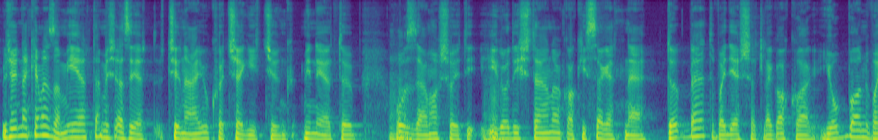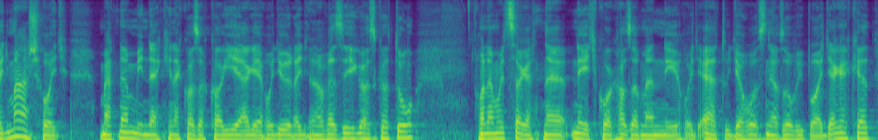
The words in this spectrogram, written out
Úgyhogy nekem ez a mi értem, és ezért csináljuk, hogy segítsünk minél több uh-huh. hozzám hasonlít irodistának, aki szeretne többet, vagy esetleg akar jobban, vagy máshogy, mert nem mindenkinek az a karrierje, hogy ő legyen a vezérigazgató, hanem hogy szeretne négykor hazamenni, hogy el tudja hozni az oviba a gyereket,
